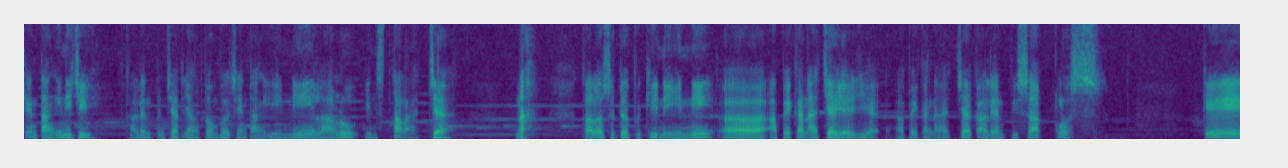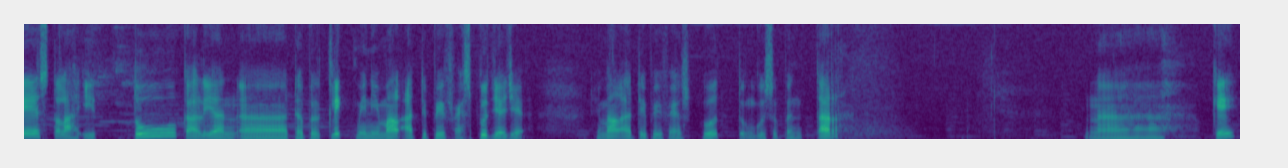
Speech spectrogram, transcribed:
centang ini cuy kalian pencet yang tombol centang ini lalu install aja. Nah kalau sudah begini ini uh, abaikan aja ya ya abaikan aja kalian bisa close. Oke setelah itu kalian uh, double klik minimal adb facebook ya ya minimal adb facebook tunggu sebentar. Nah oke.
